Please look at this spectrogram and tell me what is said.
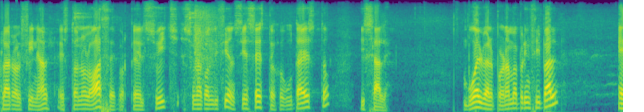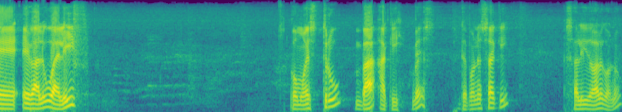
Claro, al final esto no lo hace porque el switch es una condición. Si es esto, ejecuta esto y sale. Vuelve al programa principal, eh, evalúa el if. Como es true, va aquí. ¿Ves? Si te pones aquí, ha salido algo, ¿no?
